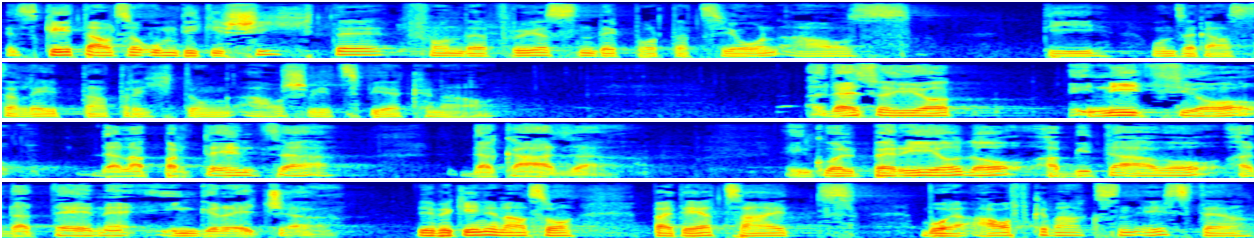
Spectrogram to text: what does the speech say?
es geht also um die Geschichte von der frühesten Deportation aus, die unser Gast erlebt hat Richtung Auschwitz-Birkenau. Adesso io inizio dalla partenza da casa. In quel periodo abitavo ad Atene in Grecia. Wir beginnen also bei der Zeit, wo er aufgewachsen ist. Er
